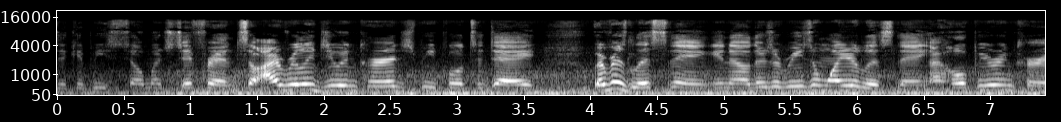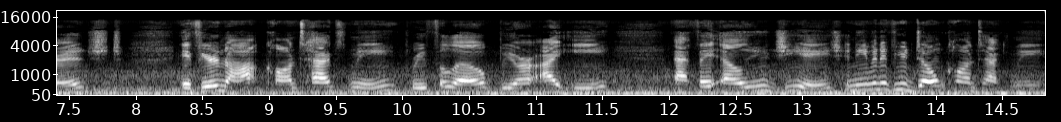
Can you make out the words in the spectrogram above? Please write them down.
because it could be so much different. So I really do encourage people today, whoever's listening, you know, there's a reason why you're listening. I hope you're encouraged. If you're not, contact me, Brie Falugh, B R I E F A L U G H. And even if you don't contact me,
